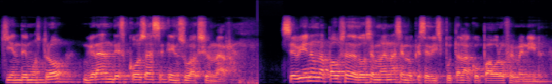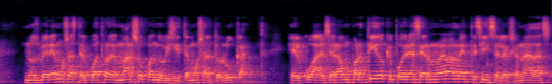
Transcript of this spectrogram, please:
quien demostró grandes cosas en su accionar. Se viene una pausa de dos semanas en lo que se disputa la Copa Oro Femenil. Nos veremos hasta el 4 de marzo cuando visitemos al Toluca el cual será un partido que podría ser nuevamente sin seleccionadas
